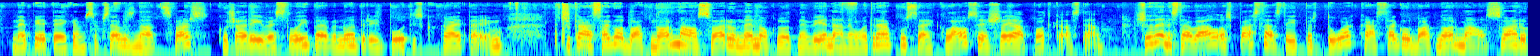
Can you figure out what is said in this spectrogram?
- nepietiekams, jeb samazināts svars, kurš arī veselībai var nodarīt būtisku kaitējumu. Taču kā saglabāt normālu svaru un nenokļūt nevienā ne otrā pusē, klausies šajā podkāstā. Šodien es tev vēlos pastāstīt par to, kā saglabāt normālu svaru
